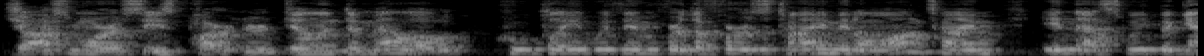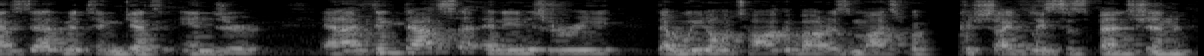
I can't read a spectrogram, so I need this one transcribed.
Josh Morrissey's partner, Dylan DeMello, who played with him for the first time in a long time in that sweep against Edmonton, gets injured. And I think that's an injury that we don't talk about as much because Scheifele's suspension,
